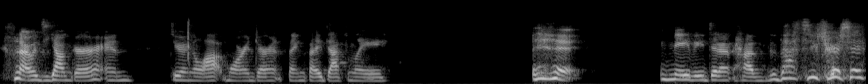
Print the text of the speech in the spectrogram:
when I was younger and doing a lot more endurance things, I definitely maybe didn't have the best nutrition.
